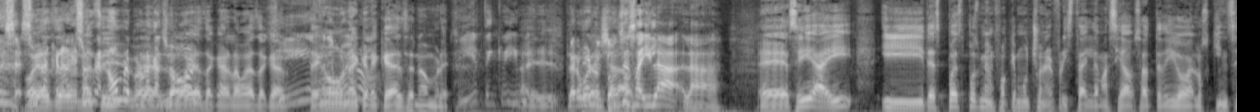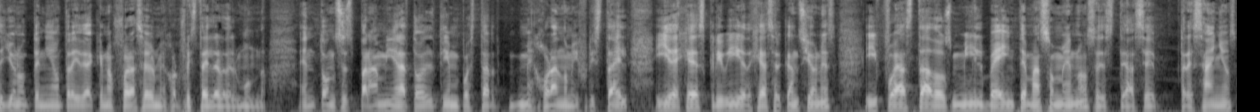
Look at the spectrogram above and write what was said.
Ese es, Voy a una hacer gran, es una un gran así, nombre para voy una a- canción. La voy a sacar, la voy a sacar. Sí, Tengo una que le queda ese nombre. Sí, está increíble. Ahí Pero bueno, entonces ahí la, la- Eh, sí, ahí. Y después, pues me enfoqué mucho en el freestyle demasiado. O sea, te digo, a los 15 yo no tenía otra idea que no fuera a ser el mejor freestyler del mundo. Entonces, para mí era todo el tiempo estar mejorando mi freestyle. Y dejé de escribir, dejé de hacer canciones. Y fue hasta 2020 más o menos, este, hace tres años,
